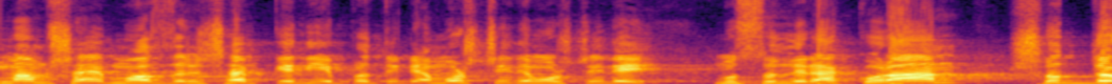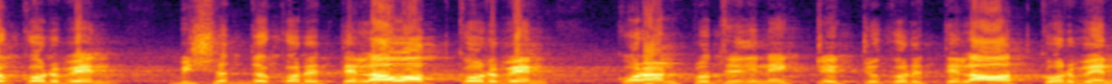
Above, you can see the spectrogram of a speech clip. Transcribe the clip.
ইমাম সাহেব মজলিন সাহেবকে দিয়ে প্রতিটা মসজিদে মসজিদে মুসল্লিরা কোরআন শুদ্ধ করবেন, বিশুদ্ধ করে তেলাওয়াত করবেন, কোরআন প্রতিদিন একটু একটু করে তেলাওয়াত করবেন।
